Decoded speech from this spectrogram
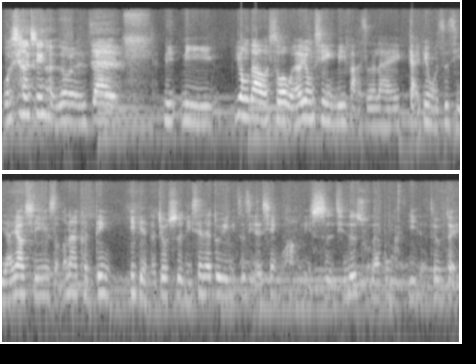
我相信很多人在你你用到说我要用吸引力法则来改变我自己啊，要吸引什么？那肯定一点的就是你现在对于你自己的现况，你是其实处在不满意的，对不对？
